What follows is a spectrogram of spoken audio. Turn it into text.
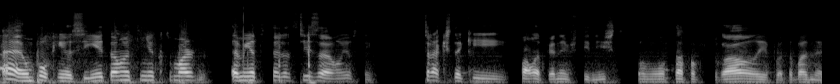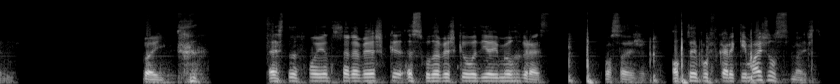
É, um pouquinho assim, então eu tinha que tomar a minha terceira decisão. Eu assim, será que isto aqui vale a pena investir nisto? Vou voltar para Portugal e pronto, abandonar isto. Bem, esta foi a terceira vez que, a segunda vez que eu adiei o meu regresso. Ou seja, optei por ficar aqui mais um semestre.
